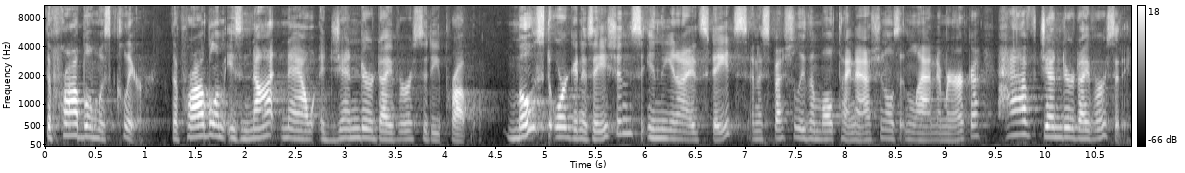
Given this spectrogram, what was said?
The problem was clear. The problem is not now a gender diversity problem. Most organizations in the United States, and especially the multinationals in Latin America, have gender diversity.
